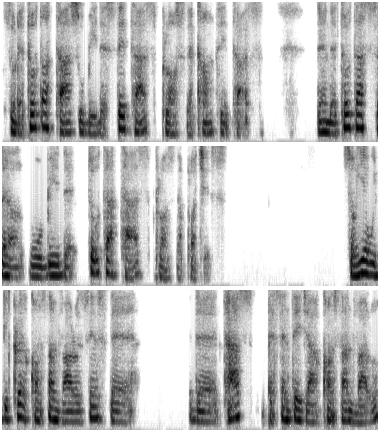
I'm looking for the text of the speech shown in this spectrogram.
So the total tax will be the state tax plus the counting tax. Then the total sale will be the total tax plus the purchase. So here we declare constant value since the, the tax percentage are constant value.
